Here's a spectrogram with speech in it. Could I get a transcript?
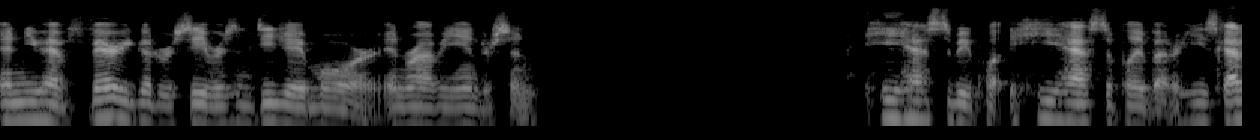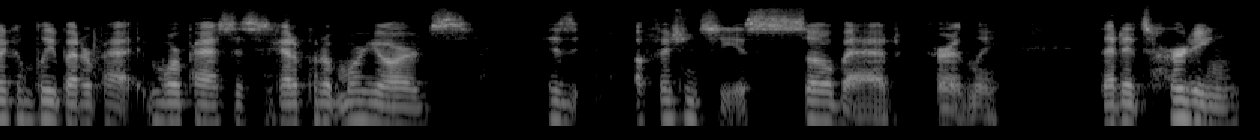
and you have very good receivers in DJ Moore and Robbie Anderson. He has to be he has to play better. He's got to complete better pa- more passes. He's got to put up more yards. His efficiency is so bad currently that it's hurting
